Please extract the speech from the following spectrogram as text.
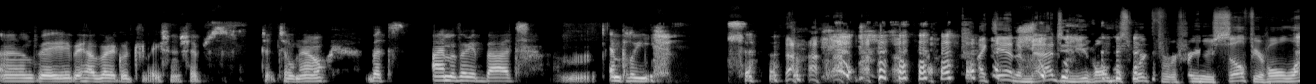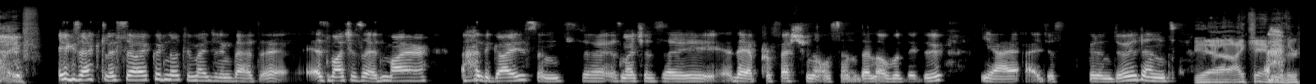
and we we have very good relationships t- till now. But I'm a very bad um, employee. I can't imagine you've almost worked for, for yourself your whole life. Exactly. So I could not imagine that. Uh, as much as I admire the guys and uh, as much as they they're professionals and they love what they do, yeah, I, I just couldn't do it. And yeah, I can't either.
